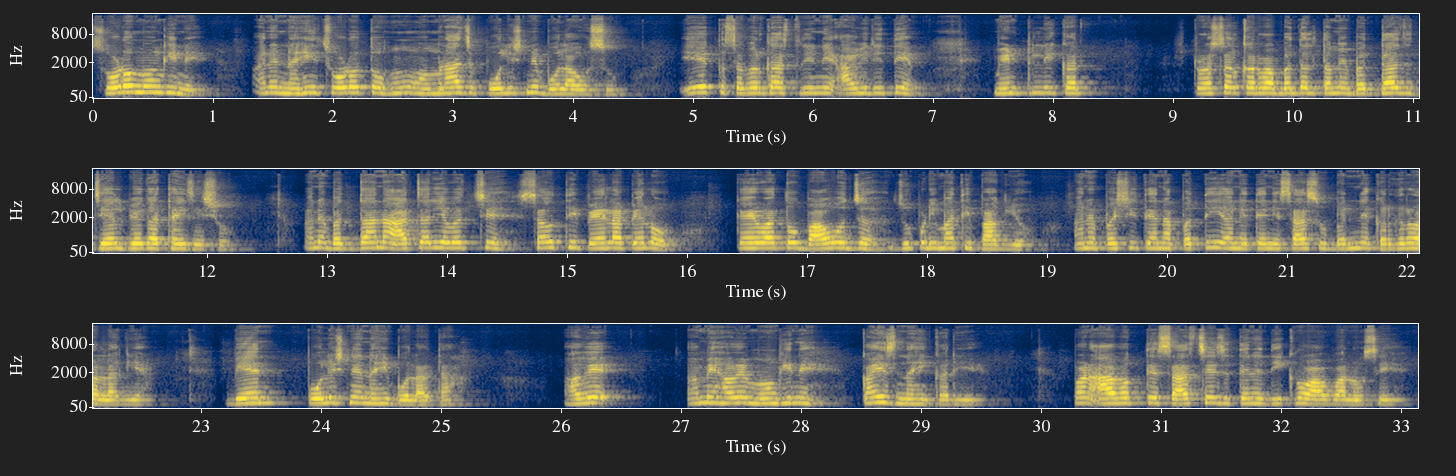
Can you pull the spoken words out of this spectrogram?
છોડો મોંઘીને અને નહીં છોડો તો હું હમણાં જ પોલીસને બોલાવું છું. એક સબરગા સ્ત્રીને આવી રીતે મેન્ટલી કર, ટોર્ચર કરવા બદલ તમે બધા જ જેલ ભેગા થઈ જશો. અને બધાના આચાર્ય વચ્ચે સૌથી પહેલાં પહેલો કહેવાતો બાવો જ ઝૂંપડીમાંથી ભાગ્યો અને પછી તેના પતિ અને તેની સાસુ બંને કરગરવા લાગ્યા. બેન, પોલીસને નહીં બોલાવતા. હવે અમે હવે મોંઘીને કંઈ જ નહીં કરીએ. પણ આ વખતે સાચે જ તેને દીકરો આવવાનો છે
